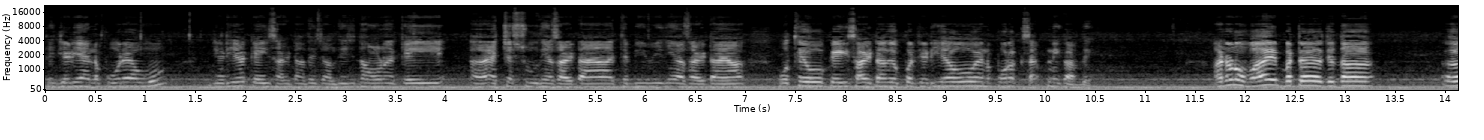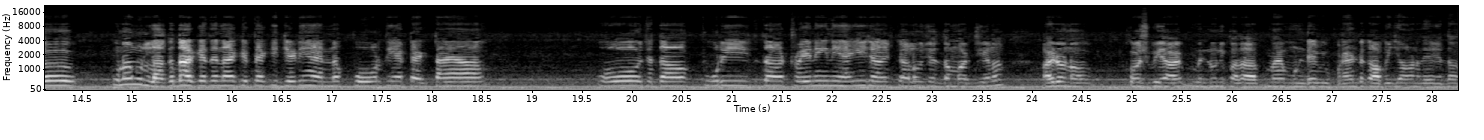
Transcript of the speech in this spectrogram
ਤੇ ਜਿਹੜੀ ਐਨਪੋਰ ਆ ਉਹ ਜਿਹੜੀ ਆ ਕਈ ਸਾਈਟਾਂ ਤੇ ਚੱਲਦੀ ਜਿੱਦਾਂ ਹੁਣ ਕਈ ਐਚਐਸ2 ਦੀਆਂ ਸਾਈਟਾਂ ਆ ਇੱਥੇ ਬੀਵੀ ਦੀਆਂ ਸਾਈਟਾਂ ਆ ਉੱਥੇ ਉਹ ਕਈ ਸਾਈਟਾਂ ਦੇ ਉੱਪਰ ਜਿਹੜੀ ਆ ਉਹ ਐਨਪੋਰ ਐਕਸੈਪਟ ਨਹੀਂ ਕਰਦੇ। I don't know why but ਜਿੱਦਾਂ ਉਹਨਾਂ ਨੂੰ ਲੱਗਦਾ ਕਿਤੇ ਨਾ ਕਿਤੇ ਕਿ ਜਿਹੜੀਆਂ ਐਨਪੋਰ ਦੀਆਂ ਟਿਕਟਾਂ ਆ ਉਹ ਜਿੱਦਾਂ ਪੂਰੀ ਜਿੱਦਾਂ ਟ੍ਰੇਨਿੰਗ ਨਹੀਂ ਹੈਗੀ ਜਾਂ ਕਹ ਲਓ ਜਿੱਦਾਂ ਮਰਜ਼ੀ ਹੈ ਨਾ ਆਈ ਡੋਨਟ ਨੋ ਕੁਝ ਵੀ ਆ, ਮੈਨੂੰ ਨਹੀਂ ਪਤਾ ਮੈਂ ਮੁੰਡੇ ਵੀ ਫਰੈਂਡ ਕਾਫੀ ਜਾਣਦੇ ਆ ਜਿੱਦਾਂ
